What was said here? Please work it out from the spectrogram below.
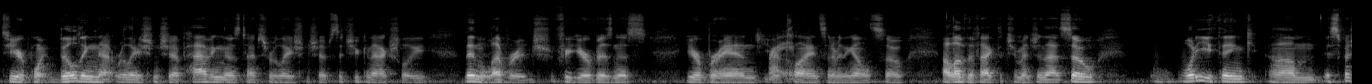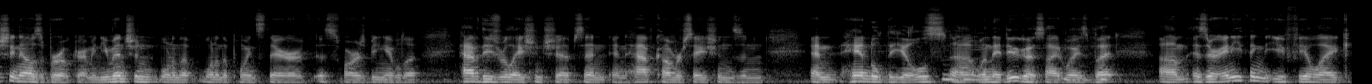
to your point building that relationship having those types of relationships that you can actually then leverage for your business your brand, your right. clients, and everything else. So I love the fact that you mentioned that. So what do you think, um, especially now as a broker? I mean, you mentioned one of the one of the points there as far as being able to have these relationships and, and have conversations and and handle deals uh, mm-hmm. uh, when they do go sideways. but um, is there anything that you feel like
